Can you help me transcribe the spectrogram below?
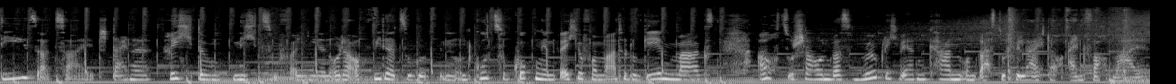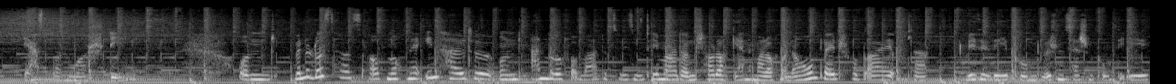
dieser Zeit deine Richtung nicht zu verlieren oder auch wieder zu gewinnen und gut zu gucken, in welche Formate du gehen magst, auch zu schauen, was möglich werden kann und was du vielleicht auch einfach mal erstmal nur stehen und wenn du Lust hast auf noch mehr Inhalte und andere Formate zu diesem Thema, dann schau doch gerne mal auf meiner Homepage vorbei unter www.visionsession.de.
